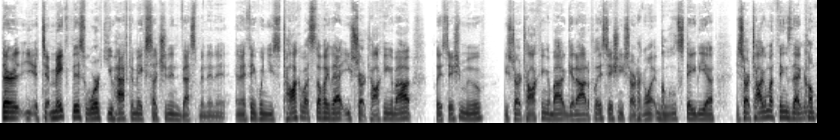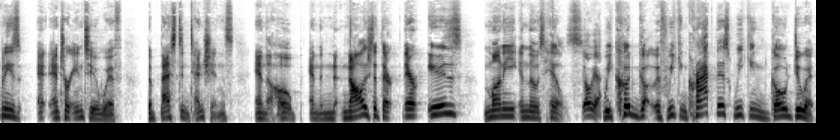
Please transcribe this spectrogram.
there to make this work you have to make such an investment in it and i think when you talk about stuff like that you start talking about playstation move you start talking about get out of playstation you start talking about google stadia you start talking about things that companies e- enter into with the best intentions and the hope and the kn- knowledge that there there is money in those hills Oh, yeah. we could go if we can crack this we can go do it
